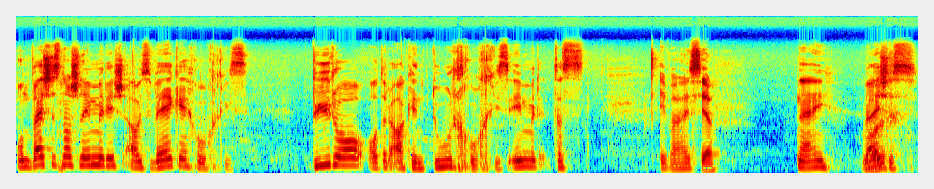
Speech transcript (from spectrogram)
Und weißt du, was noch schlimmer ist als WG-Küchis? Büro- oder Agenturküchis. Immer das. Ich weiß ja. Nein, weißt du es?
